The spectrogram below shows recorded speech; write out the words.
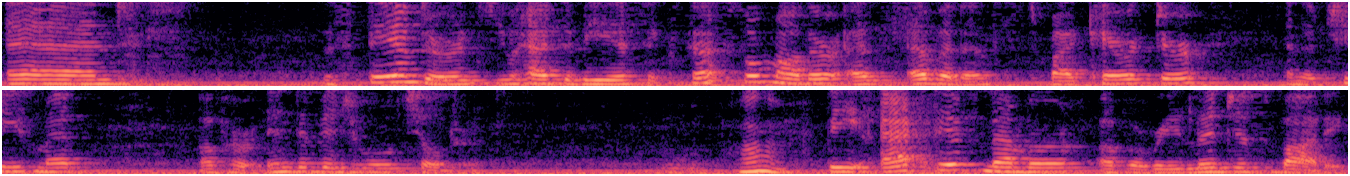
And the standards, you had to be a successful mother as evidenced by character and achievement of her individual children. Hmm. Be active member of a religious body.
